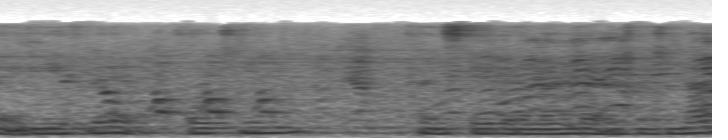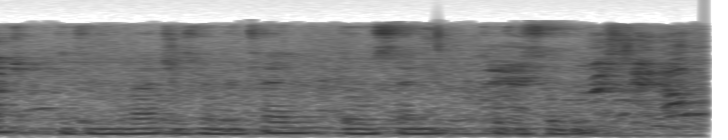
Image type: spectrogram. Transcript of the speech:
The 88th minute. 14, Prince David Amanda enters the match. The match is number 10, Dosen Kovasovic. Christian, help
